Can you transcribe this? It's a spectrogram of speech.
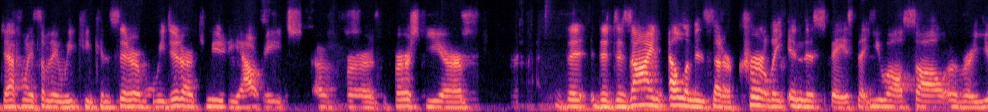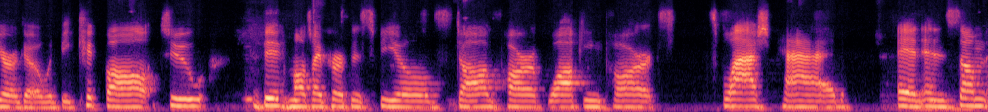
definitely something we can consider. When we did our community outreach uh, for the first year, the, the design elements that are currently in this space that you all saw over a year ago would be kickball, two big multi-purpose fields, dog park, walking parks, splash pad, and and some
